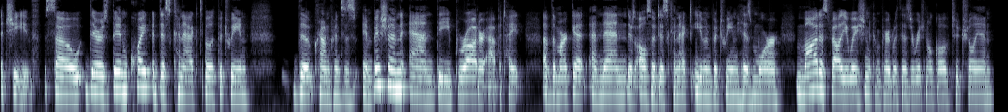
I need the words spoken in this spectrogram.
achieve. So there's been quite a disconnect both between the crown prince's ambition and the broader appetite of the market. And then there's also disconnect even between his more modest valuation compared with his original goal of 2 trillion.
